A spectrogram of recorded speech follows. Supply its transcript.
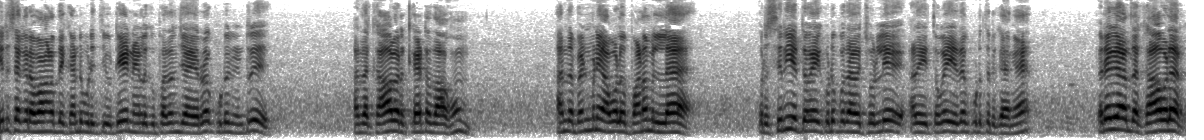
இருசக்கர வாகனத்தை கண்டுபிடித்து விட்டேன். எங்களுக்கு பதினஞ்சாயிரம் ரூபா கொடு என்று அந்த காவலர் கேட்டதாகவும் அந்த பெண்மணி அவ்வளோ பணம் இல்லை. ஒரு சிறிய தொகை கொடுப்பதாக சொல்லி அதை தொகை எதை கொடுத்துருக்காங்க. பிறகு அந்த காவலர்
